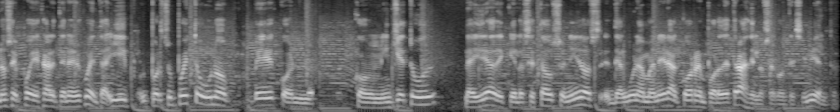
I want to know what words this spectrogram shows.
no se puede dejar de tener en cuenta. Y por supuesto uno ve con, con inquietud la idea de que los Estados Unidos de alguna manera corren por detrás de los acontecimientos.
